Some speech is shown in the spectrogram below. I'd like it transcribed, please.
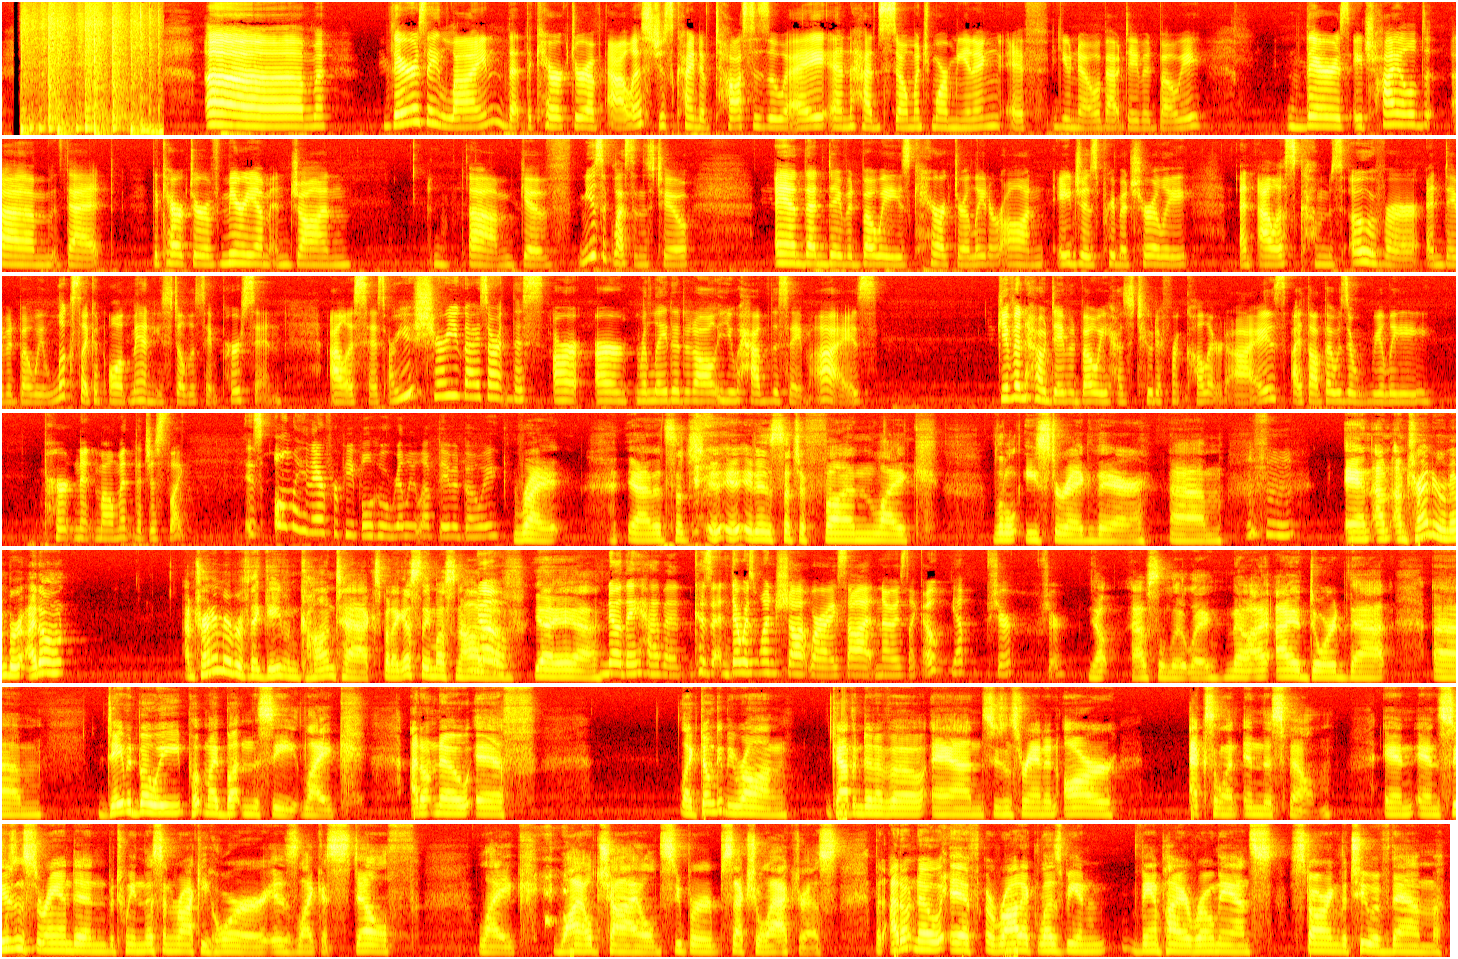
Um there is a line that the character of Alice just kind of tosses away and had so much more meaning if you know about David Bowie. There's a child um, that the character of Miriam and John um, give music lessons to. And then David Bowie's character later on ages prematurely, and Alice comes over, and David Bowie looks like an old man. He's still the same person. Alice says, "Are you sure you guys aren't this are are related at all? You have the same eyes." Given how David Bowie has two different colored eyes, I thought that was a really pertinent moment that just like is only there for people who really love David Bowie. Right. Yeah, and it's such it, it is such a fun like little Easter egg there. Um, And I'm I'm trying to remember. I don't. I'm trying to remember if they gave him contacts, but I guess they must not No. have. Yeah, yeah, yeah. No, they haven't. Because there was one shot where I saw it and I was like, oh, yep, sure, sure. Yep, absolutely. No, I, I adored that. Um, David Bowie put my butt in the seat. Like, I don't know if, like, don't get me wrong, Catherine Deneuve and Susan Sarandon are excellent in this film. And and Susan Sarandon between this and Rocky Horror is like a stealth like wild child super sexual actress but i don't know if erotic lesbian vampire romance starring the two of them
